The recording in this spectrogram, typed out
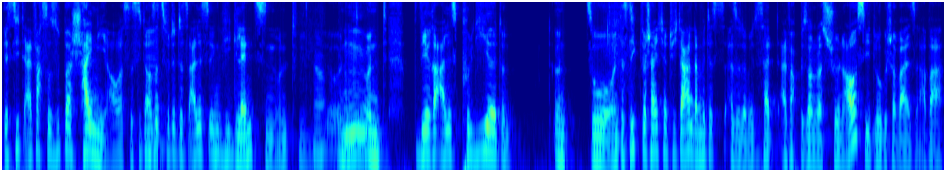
es sieht einfach so super shiny aus. Es sieht mhm. aus, als würde das alles irgendwie glänzen und, ja. und, mhm. und wäre alles poliert und, und so, und das liegt wahrscheinlich natürlich daran, damit es, also damit es halt einfach besonders schön aussieht, logischerweise. Aber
